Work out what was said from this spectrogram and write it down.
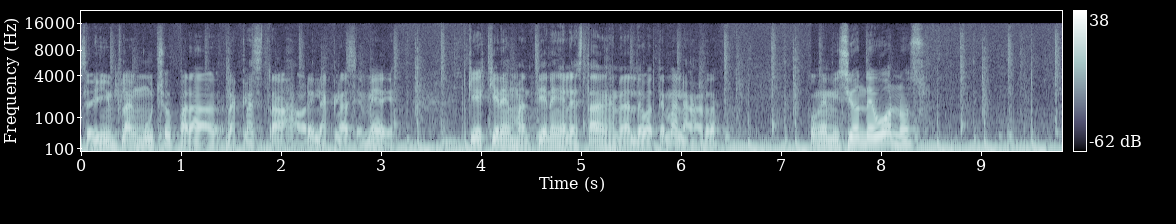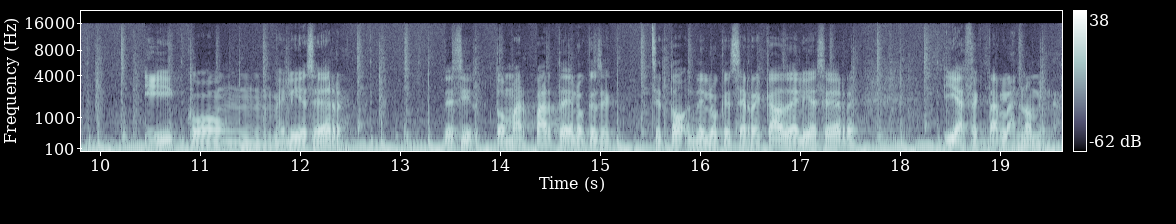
se inflan mucho para la clase trabajadora y la clase media. Que es quienes mantienen el Estado en general de Guatemala, ¿verdad? Con emisión de bonos y con el ISR. Es decir, tomar parte de lo que se, de lo que se recauda del ISR y afectar las nóminas.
